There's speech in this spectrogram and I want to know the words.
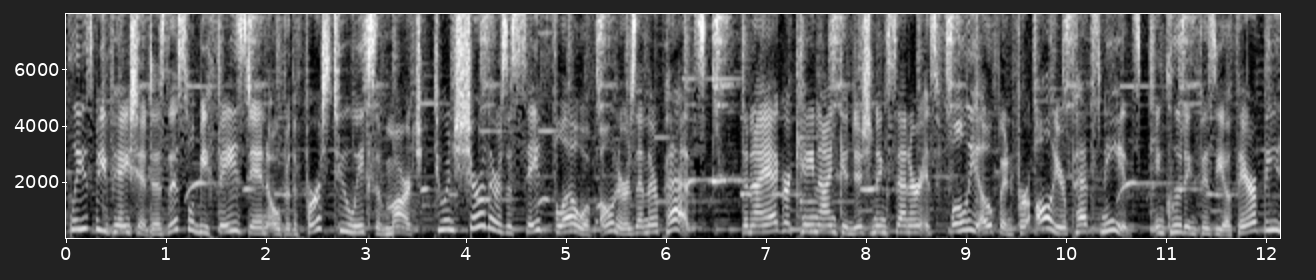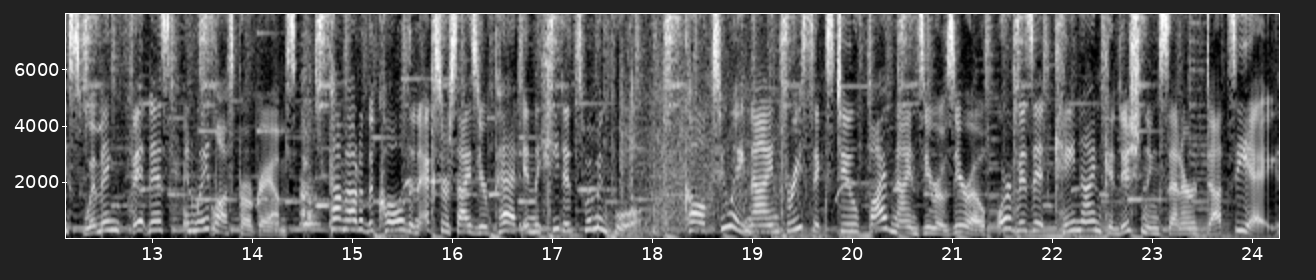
Please be patient as this will be phased in over the first two weeks of March to ensure there's a safe flow of owners and their pets. The Niagara Canine Conditioning Center is fully open for all your pet's needs, including physiotherapy, swimming, fitness, and weight loss programs. Come out of the cold and exercise your pet in the heated swimming pool. Call 289 362 5900 or visit canineconditioningcenter.ca.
